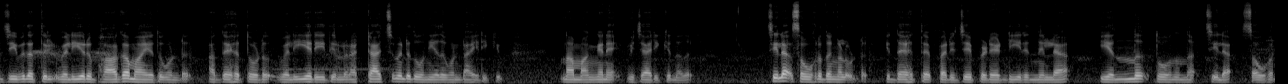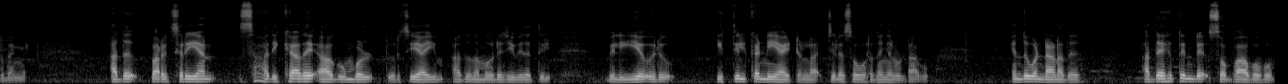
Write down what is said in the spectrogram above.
ജീവിതത്തിൽ വലിയൊരു ഭാഗമായതുകൊണ്ട് അദ്ദേഹത്തോട് വലിയ രീതിയിലുള്ള അറ്റാച്ച്മെന്റ് തോന്നിയത് കൊണ്ടായിരിക്കും നാം അങ്ങനെ വിചാരിക്കുന്നത്. ചില സൗഹൃദങ്ങളുണ്ട്. ഇദ്ദേഹത്തെ പരിചയപ്പെടേണ്ടിയിരുന്നില്ല എന്ന് തോന്നുന്ന ചില സൗഹൃദങ്ങൾ. അത് പറിച്ചറിയാൻ സാധിക്കാതെ ആകുമ്പോൾ തീർച്ചയായും അത് നമ്മുടെ ജീവിതത്തിൽ വലിയ ഒരു ഇത്തിൽ കണ്ണിയായിട്ടുള്ള ചില സൗഹൃദങ്ങൾ ഉണ്ടാകും എന്തുകൊണ്ടാണത്? അദ്ദേഹത്തിന്റെ സ്വഭാവവും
